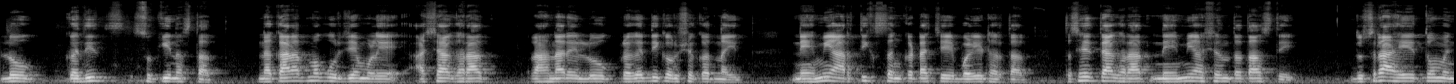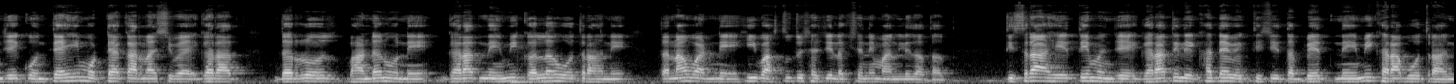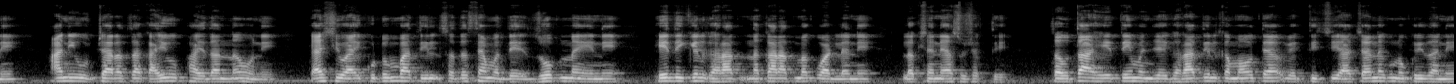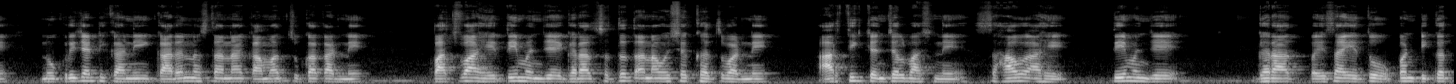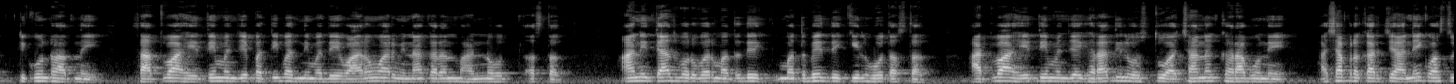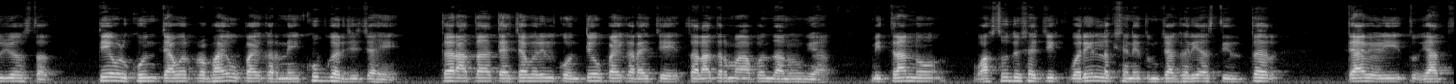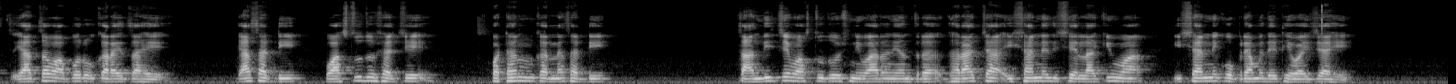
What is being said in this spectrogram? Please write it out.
लोक कधीच सुखी नसतात. नकारात्मक ऊर्जेमुळे अशा घरात राहणारे लोक प्रगती करू शकत नाहीत. नेहमी आर्थिक संकटाचे बळी ठरतात. तसेच त्या घरात नेहमी अशांतता असते. दुसरा आहे तो म्हणजे कोणत्याही मोठ्या कारणाशिवाय घरात दररोज भांडण होणे घरात नेहमी कलह होत राहणे तणाव वाढणे ही वास्तुदोषाची लक्षणे मानली जातात. तिसरं आहे ते म्हणजे घरातील एखाद्या व्यक्तीची तब्येत नेहमी खराब होत राहणे आणि उपचाराचा काही फायदा न होणे. याशिवाय कुटुंबातील सदस्यामध्ये झोप न येणे हे देखील घरात नकारात्मक वाढल्याने लक्षणे असू शकते. चौथं आहे ते म्हणजे घरातील कमावत्या व्यक्तीची अचानक नोकरी जाणे नोकरीच्या ठिकाणी कारण नसताना कामात चुका काढणे. पाचवा आहे ते म्हणजे घरात सतत अनावश्यक खर्च वाढणे. आर्थिक चंचल भासणे. सहावं आहे ते म्हणजे घरात पैसा येतो पण टिकत टिकून राहत नाही. सातवा आहे ते म्हणजे पती पत्नीमध्ये वारंवार विनाकारण भांडणं होत असतात आणि त्याचबरोबर मतदे मतभेद देखील होत असतात. आठवा आहे ते म्हणजे घरातील वस्तू अचानक खराब होणे. अशा प्रकारचे अनेक वास्तू जे असतात. ते ओळखून त्यावर प्रभावी उपाय करणे खूप गरजेचे आहे. तर आता त्याच्यावरील कोणते उपाय करायचे चला तर मग आपण जाणून घ्या मित्रांनो वास्तुदोषाची वरील लक्षणे तुमच्या घरी असतील तर त्यावेळी तु या याचा वापर करायचा आहे. यासाठी वास्तुदोषाचे पठन करण्यासाठी चांदीचे वास्तुदोष निवारण यंत्र घराच्या ईशान्य दिशेला किंवा ईशान्य कोपऱ्यामध्ये ठेवायचे आहे.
